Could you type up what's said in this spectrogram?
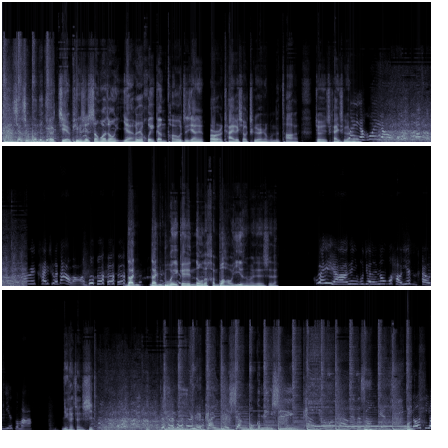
敢相信我的就眼。姐平时生活中也是会跟朋友之间偶尔开个小车什么的，她就是开车什么也。会呀，我位开车大王。那你那你不会给人弄得很不好意思吗？真是的，会呀，那你不觉得弄不好意思才有意思吗？你可真是。你越看越像某个明星。看看我漂亮的双眼皮。哦尤其尤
